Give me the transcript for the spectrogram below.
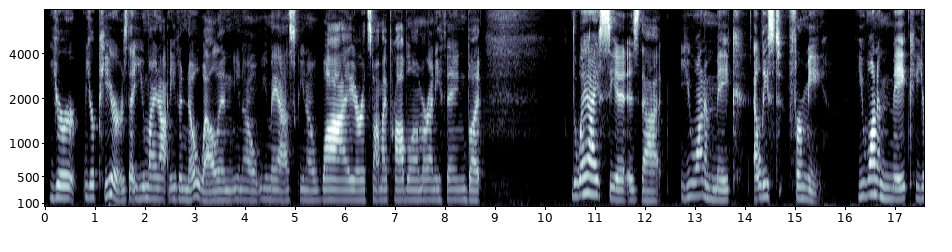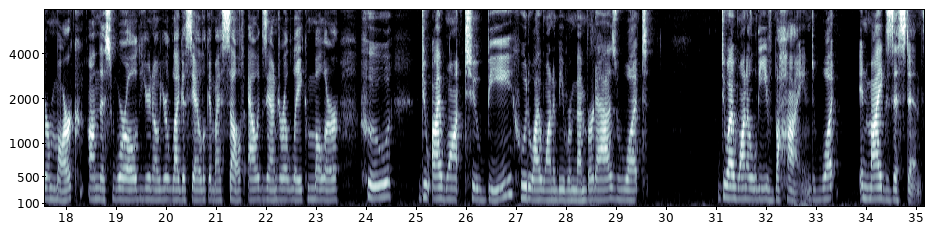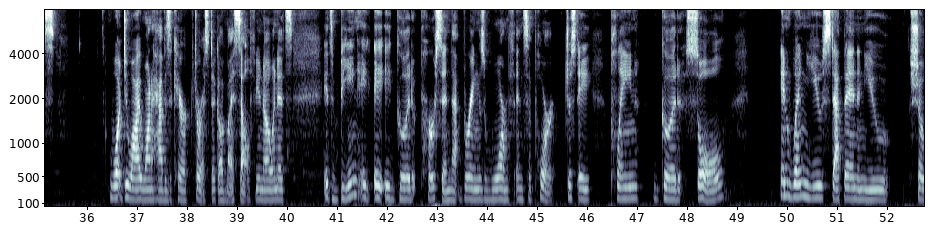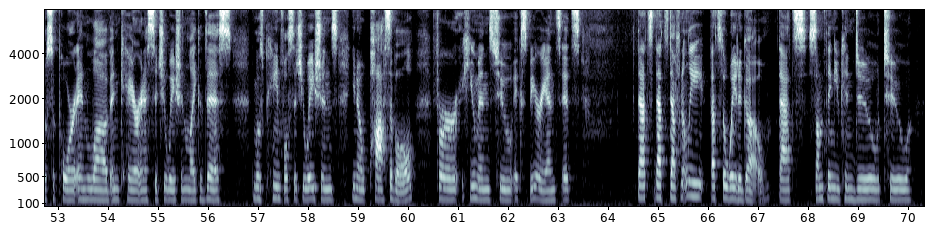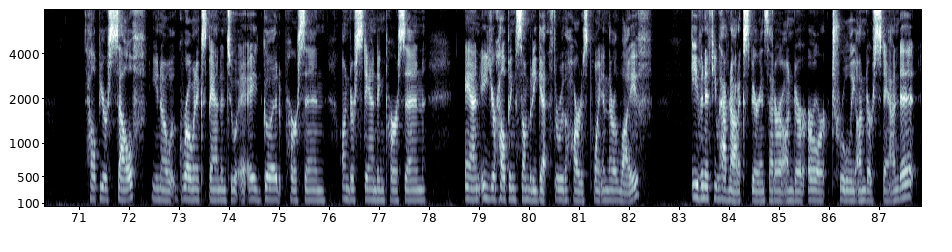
your your peers that you might not even know well. And you know you may ask you know why or it's not my problem or anything. But the way i see it is that you want to make at least for me you want to make your mark on this world you know your legacy. I look at myself alexandra lake muller who do I want to be? Who do I want to be remembered as? What do I want to leave behind? What in my existence? What do I want to have as a characteristic of myself, you know? And it's it's being a, a, a good person that brings warmth and support. Just a plain good soul. And when you step in and you show support and love and care in a situation like this, the most painful situations, you know, possible for humans to experience. It's that's that's definitely that's the way to go. That's something you can do to help yourself, you know, grow and expand into a, a good person, understanding person, and you're helping somebody get through the hardest point in their life even if you have not experienced that or under or truly understand it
